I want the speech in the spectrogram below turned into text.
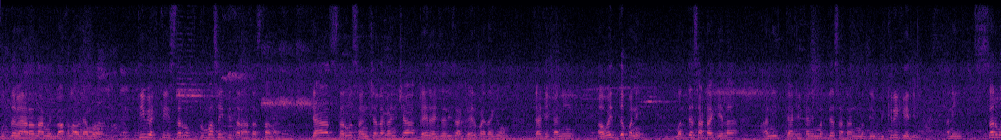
बुद्ध विहाराला आम्ही लॉक लावल्यामुळं ती व्यक्ती सर्व कुटुंबासहित तिथं राहत असताना त्या सर्व संचालकांच्या गैरहजेरीचा गैरफायदा घेऊन त्या ठिकाणी अवैधपणे मद्यसाठा केला आणि त्या ठिकाणी मद्यसाठांमध्ये विक्री केली आणि सर्व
